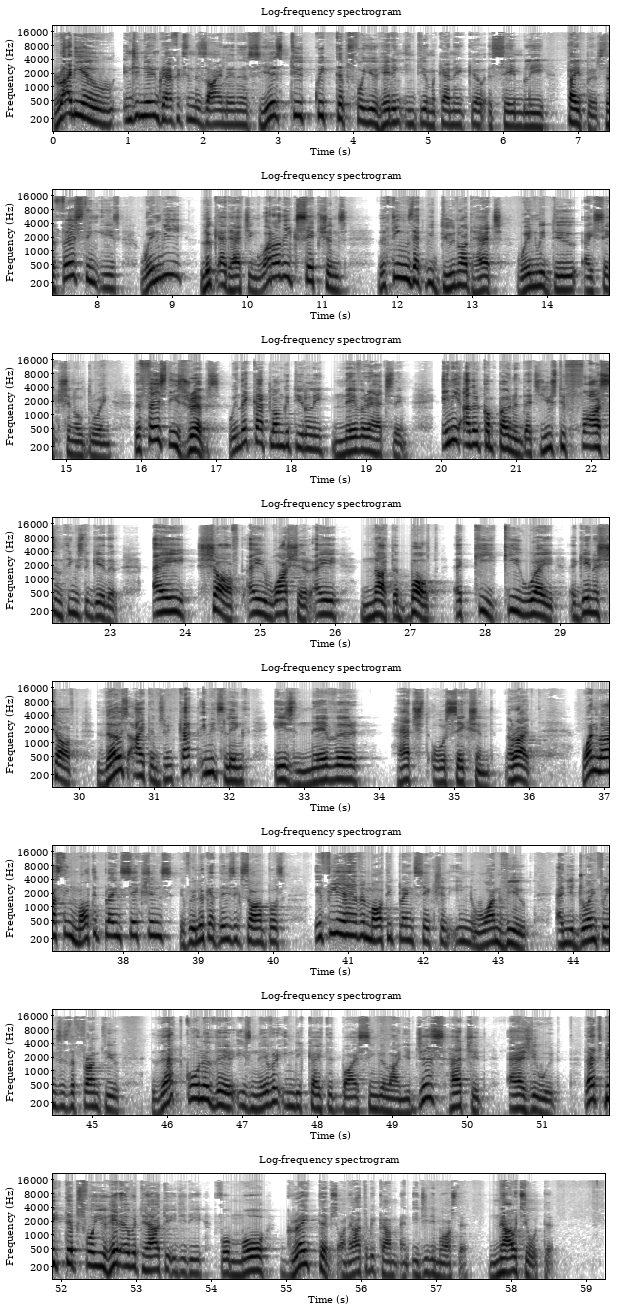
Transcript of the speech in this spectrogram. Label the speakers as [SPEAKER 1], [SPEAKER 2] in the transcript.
[SPEAKER 1] Radio, engineering, graphics and design learners, here's two quick tips for you heading into your mechanical assembly papers. The first thing is when we look at hatching, what are the exceptions, the things that we do not hatch when we do a sectional drawing? The first is ribs. When they cut longitudinally, never hatch them. Any other component that's used to fasten things together, a shaft, a washer, a nut, a bolt, a key, keyway, again a shaft. Those items, when cut in its length, is never hatched or sectioned. All right. One last thing, multiplane sections. If we look at these examples, if you have a multiplane section in one view and you're drawing, for instance, the front view, that corner there is never indicated by a single line. You just hatch it as you would. That's big tips for you. Head over to How to EGD for more great tips on how to become an EGD master. Now it's your turn.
